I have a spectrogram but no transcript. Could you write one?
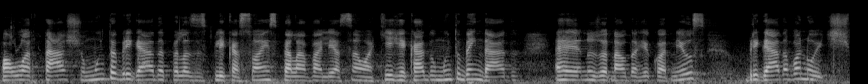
Paulo Artacho, muito obrigada pelas explicações, pela avaliação aqui. Recado muito bem dado é, no Jornal da Record News. Obrigada, boa noite.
